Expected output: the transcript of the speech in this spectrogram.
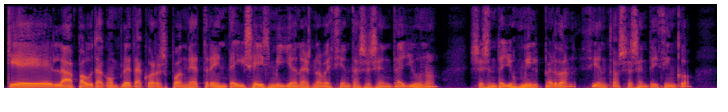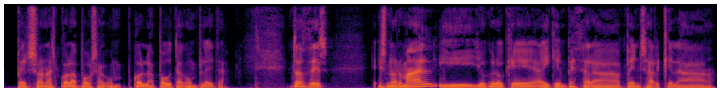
que la pauta completa corresponde a 36.961.061.000, perdón, 165 personas con la, pausa, con la pauta completa. Entonces, es normal y yo creo que hay que empezar a pensar que la,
